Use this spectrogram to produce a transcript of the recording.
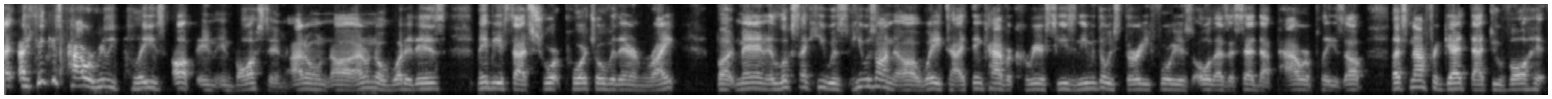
I, I, think his power really plays up in, in Boston. I don't uh, I don't know what it is. Maybe it's that short porch over there and right. But man, it looks like he was he was on uh, way to I think have a career season, even though he's 34 years old. As I said, that power plays up. Let's not forget that Duvall hit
